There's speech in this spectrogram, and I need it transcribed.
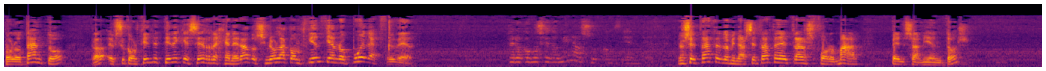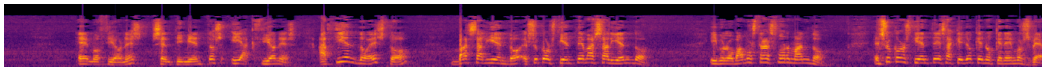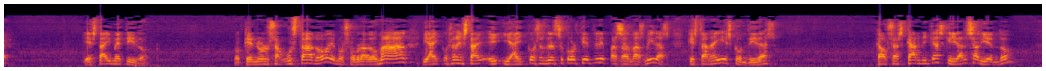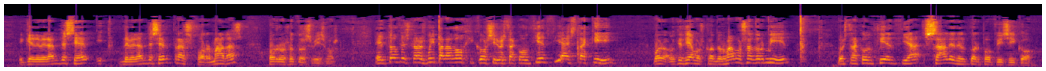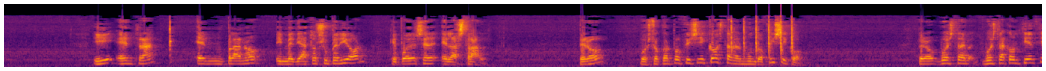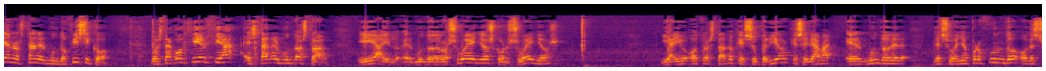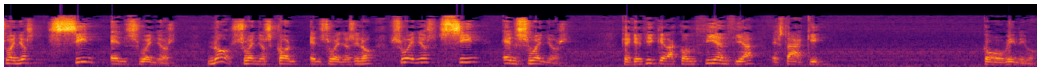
Por lo tanto, claro, el subconsciente tiene que ser regenerado, si no la conciencia no puede acceder. Pero ¿cómo se domina el subconsciente? No se trata de dominar, se trata de transformar pensamientos, emociones, sentimientos y acciones. Haciendo esto, va saliendo, el subconsciente va saliendo y lo vamos transformando. El subconsciente es aquello que no queremos ver y está ahí metido. Porque no nos ha gustado, hemos obrado mal y hay cosas, que y hay cosas del subconsciente de pasadas vidas que están ahí escondidas causas kármicas que irán saliendo y que deberán de ser deberán de ser transformadas por nosotros mismos. Entonces, claro, es muy paradójico si nuestra conciencia está aquí, bueno, lo que decíamos, cuando nos vamos a dormir, vuestra conciencia sale del cuerpo físico y entra en un plano inmediato superior que puede ser el astral. Pero vuestro cuerpo físico está en el mundo físico pero vuestra, vuestra conciencia no está en el mundo físico. Vuestra conciencia está en el mundo astral. Y hay el mundo de los sueños, con sueños. Y hay otro estado que es superior, que se llama el mundo de, de sueño profundo o de sueños sin ensueños. No sueños con ensueños, sino sueños sin ensueños. Que quiere decir que la conciencia está aquí, como mínimo.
